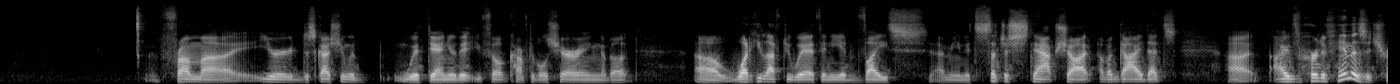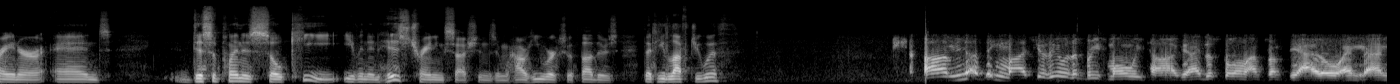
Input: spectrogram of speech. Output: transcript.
from uh, your discussion with with Daniel that you felt comfortable sharing about uh, what he left you with, any advice? I mean, it's such a snapshot of a guy that's. Uh, I've heard of him as a trainer, and discipline is so key, even in his training sessions and how he works with others, that he left you with. Um, nothing much because it was a brief moment we talked, and I just told him I'm from Seattle, and and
